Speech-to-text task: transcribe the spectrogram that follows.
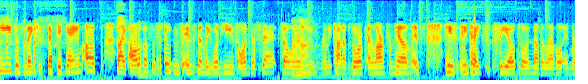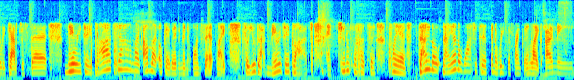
he just makes you step your game up. Like all of us as students, instantly when he's on the set. So we're uh-huh. just really trying to absorb and learn from him. It's he's he takes CL to another level and really captures that. Mary J. Blige, y'all. Like I'm like, okay, wait a minute on set. Like, so you got Mary J. Blige and Jennifer Hudson playing Diana, Diana Washington and Aretha Franklin. Like, I mean,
